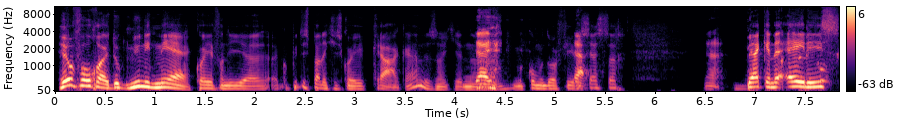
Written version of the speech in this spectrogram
Heel vroeger, doe ik nu niet meer, kon je van die uh, computerspelletjes kon je kraken. Hè? Dus dan had je een, ja, ja. Uh, Commodore 64. Ja. Back in the 80s.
